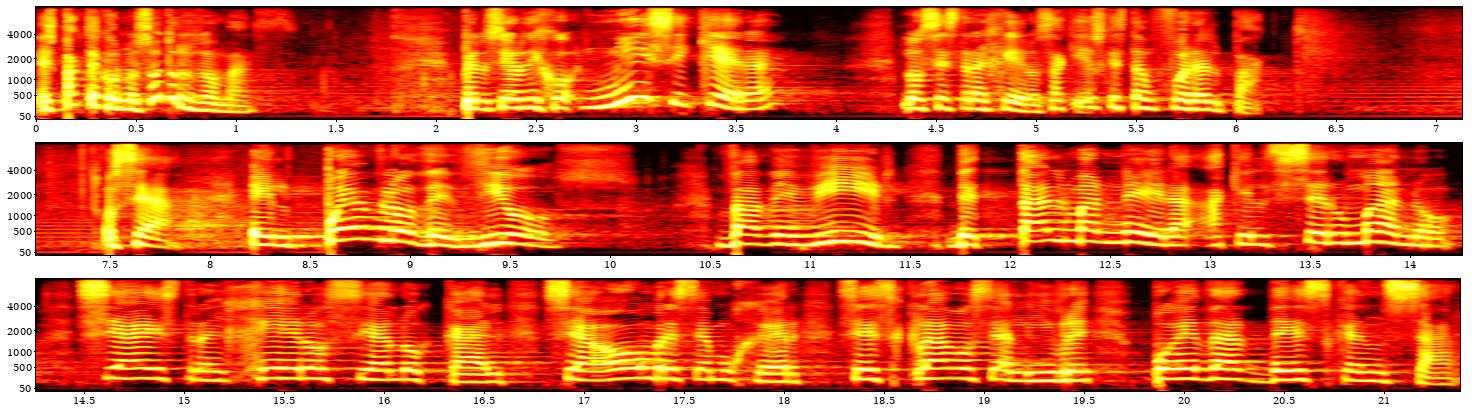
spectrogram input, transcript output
es pacto con nosotros nomás. Pero el Señor dijo, ni siquiera los extranjeros, aquellos que están fuera del pacto. O sea, el pueblo de Dios va a vivir de tal manera a que el ser humano, sea extranjero, sea local, sea hombre, sea mujer, sea esclavo, sea libre, pueda descansar.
